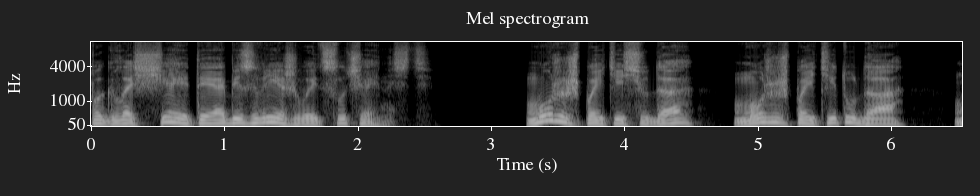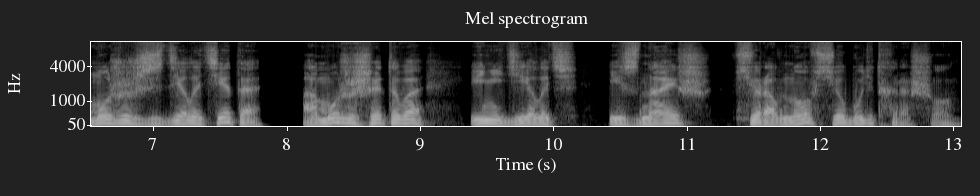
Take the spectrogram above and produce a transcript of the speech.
поглощает и обезвреживает случайность. Можешь пойти сюда, можешь пойти туда, можешь сделать это, а можешь этого и не делать, и знаешь, все равно все будет хорошо.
